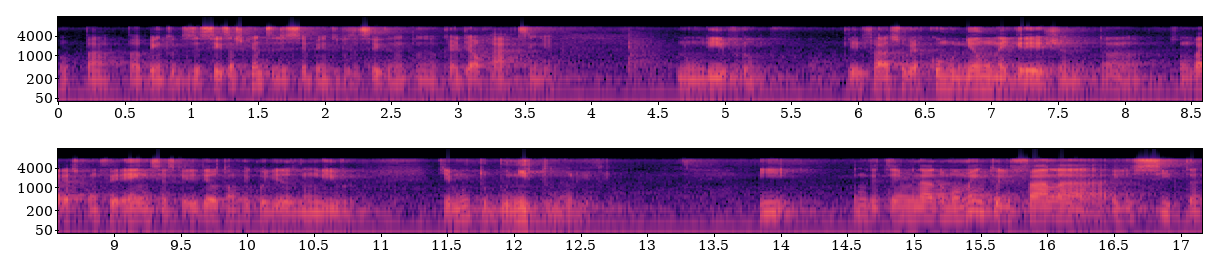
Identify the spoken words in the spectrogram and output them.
o Papa Bento XVI, acho que antes de ser Bento XVI, né, o Cardeal Ratzinger, num livro que ele fala sobre a comunhão na igreja. Né? Então, são várias conferências que ele deu, estão recolhidas num livro, que é muito bonito né, o livro. E, em determinado momento, ele fala, ele cita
